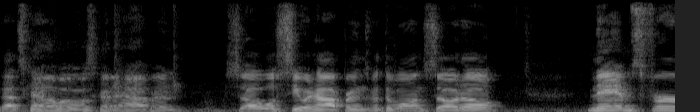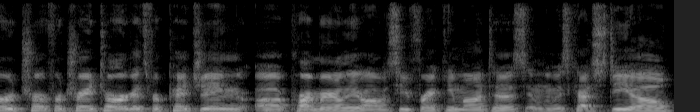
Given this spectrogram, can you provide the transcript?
that's kind of what's going to happen. So we'll see what happens with the Juan Soto. Names for tra- for trade targets for pitching, uh, primarily obviously Frankie Montas and Luis Castillo.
